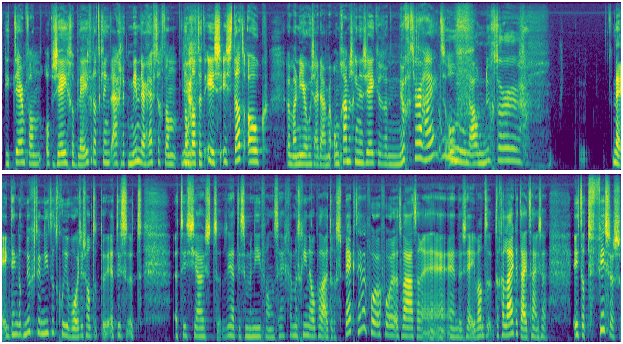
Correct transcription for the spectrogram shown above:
die term van op zee gebleven, dat klinkt eigenlijk minder heftig dan, dan Ja. dat het is. Is dat ook een manier hoe zij daarmee omgaan? Misschien een zekere nuchterheid? Of... Oeh, nou nuchter... Nee, ik denk dat nuchter niet het goede woord is, want het, het is... Het, het is juist, ja, het is een manier van zeggen. Misschien ook wel uit respect hè, voor, voor het water en, en de zee. Want tegelijkertijd zijn ze, is dat vissers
